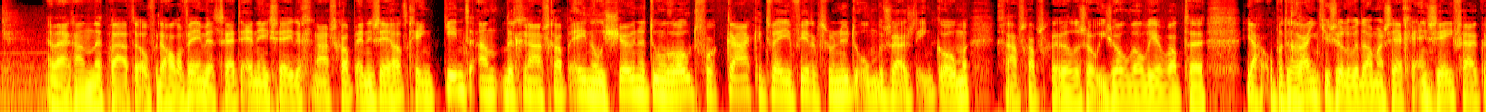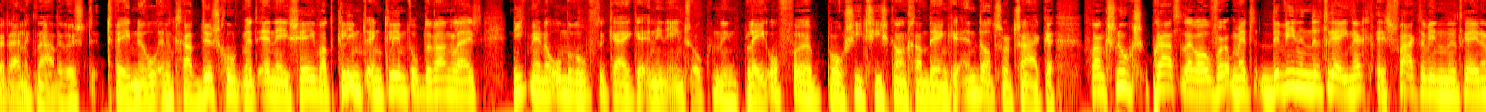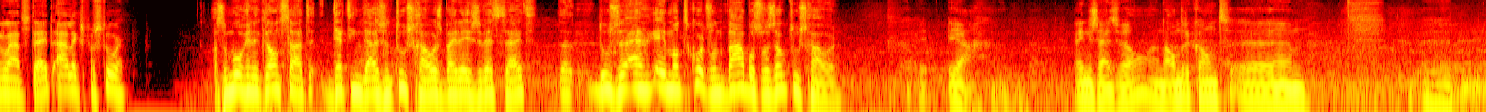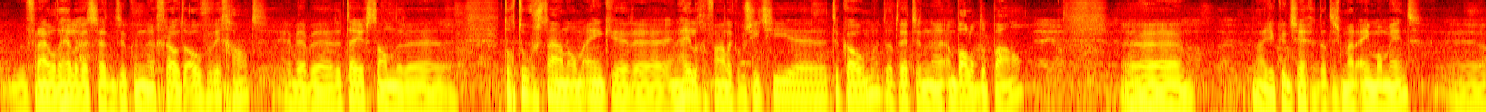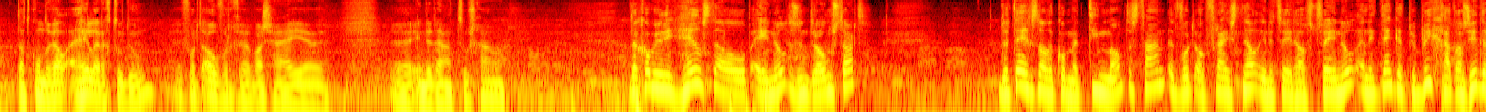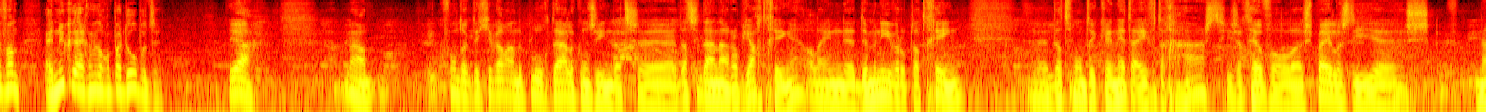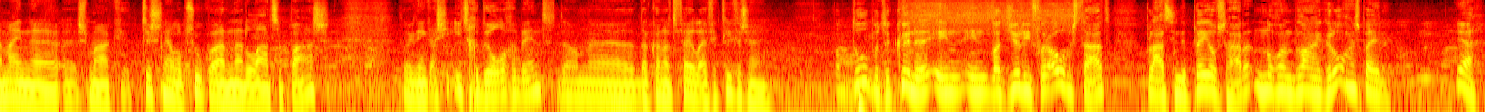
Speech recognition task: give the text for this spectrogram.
En wij gaan praten over de halve 1 wedstrijd NEC, de Graafschap. NEC had geen kind aan de Graafschap. 1-0 Schöne, toen rood voor Kaak in 42 minuten. Onbezuist inkomen. Graafschap speelde sowieso wel weer wat uh, ja, op het randje, zullen we dan maar zeggen. En Zeefuik uiteindelijk na de rust 2-0. En het gaat dus goed met NEC, wat klimt en klimt op de ranglijst. Niet meer naar onder hoeft te kijken. En ineens ook in play-off uh, posities kan gaan denken. En dat soort zaken. Frank Snoeks praat daarover met de winnende trainer. Is vaak de winnende trainer de laatste tijd. Alex Pastoor. Als er morgen in de krant staat 13.000 toeschouwers bij deze wedstrijd... dan doen ze eigenlijk eenmaal tekort, want Babels was ook toeschouwer. Ja, enerzijds wel. Aan de andere kant... Uh, uh, vrijwel de hele wedstrijd natuurlijk een uh, groot overwicht gehad. En we hebben de tegenstander uh, toch toegestaan om één keer uh, in een hele gevaarlijke positie uh, te komen. Dat werd een, een bal op de paal. Uh, nou, je kunt zeggen dat is maar één moment. Uh, dat kon er wel heel erg toe doen. Voor het overige was hij uh, inderdaad toeschouwer. Dan komen jullie heel snel op 1-0, dat is een droomstart. De tegenstander komt met 10 man te staan. Het wordt ook vrij snel in de tweede helft 2-0. En ik denk het publiek gaat dan zitten van... en nu krijgen we nog een paar doelpunten. Ja, nou, ik vond ook dat je wel aan de ploeg duidelijk kon zien... dat ze, dat ze daarnaar op jacht gingen. Alleen de manier waarop dat ging... Uh, dat vond ik uh, net even te gehaast. Je zag heel veel uh, spelers die naar mijn smaak te snel op zoek waren naar de laatste paas. Dat ik denk, als je iets geduldiger bent, dan, dan kan het veel effectiever zijn. Want doelpunten kunnen in, in wat jullie voor ogen staat, plaats in de play-offs hadden, nog een belangrijke rol gaan spelen. Ja,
